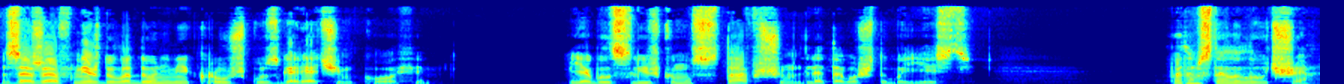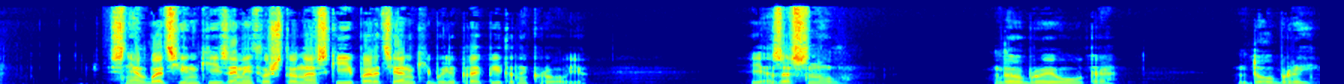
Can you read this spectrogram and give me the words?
зажав между ладонями кружку с горячим кофе. Я был слишком уставшим для того, чтобы есть. Потом стало лучше. Снял ботинки и заметил, что носки и портянки были пропитаны кровью. Я заснул. Доброе утро. Доброй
